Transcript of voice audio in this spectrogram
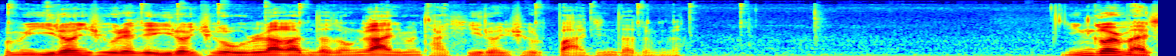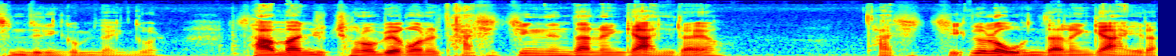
그러면 이런 식으로 해서 이런 식으로 올라간다던가 아니면 다시 이런 식으로 빠진다던가. 인걸 말씀드린 겁니다. 인걸. 46,500원을 다시 찍는다는 게 아니라요. 다시 찍으러 온다는 게 아니라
